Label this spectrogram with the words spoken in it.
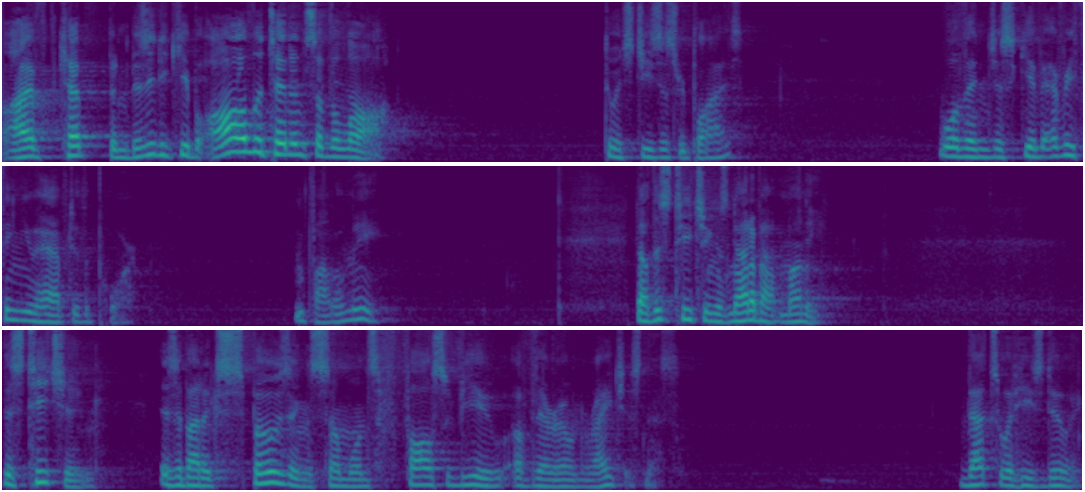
I've kept, been busy to keep all the tenets of the law. To which Jesus replies, Well, then just give everything you have to the poor and follow me. Now, this teaching is not about money. This teaching is about exposing someone's false view of their own righteousness. That's what he's doing.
